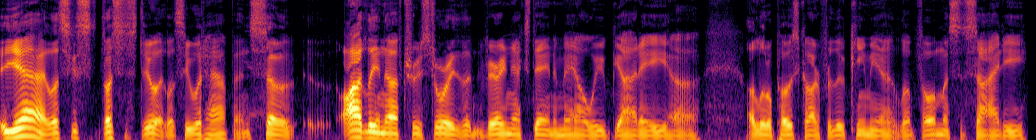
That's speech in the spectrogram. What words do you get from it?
yeah, let's just let's just do it. Let's see what happens. So, oddly enough, true story. The very next day in the mail, we've got a uh, a little postcard for Leukemia Lymphoma Society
